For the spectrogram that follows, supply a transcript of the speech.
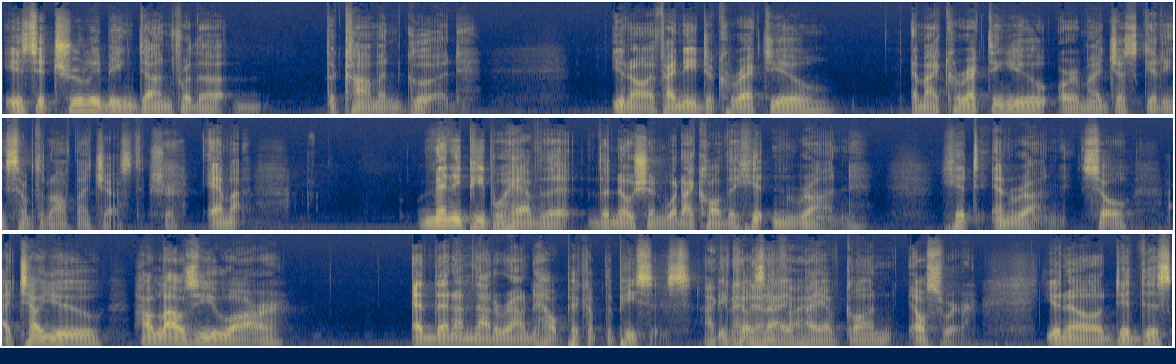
Is it truly being done for the the common good? You know, if I need to correct you, am I correcting you or am I just getting something off my chest? Sure. Am I many people have the the notion what I call the hit and run. Hit and run. So I tell you how lousy you are and then I'm not around to help pick up the pieces I because I. I have gone elsewhere. You know, did this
